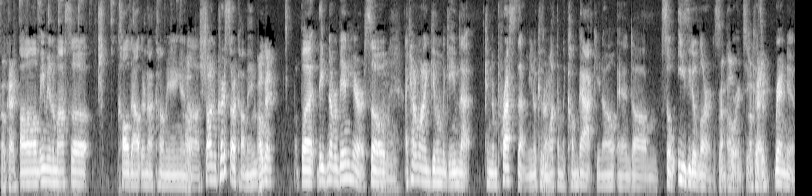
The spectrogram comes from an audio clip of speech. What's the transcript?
Okay. Um, Amy and Amasa called out they're not coming, and Oh. uh, Sean and Chris are coming, Okay. but they've never been here, so Oh, I kind of want to give them a game that can impress them, you know, because Right. we want them to come back, you know, and um, so easy to learn. It's Right. Oh, important too because okay. they're brand new.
